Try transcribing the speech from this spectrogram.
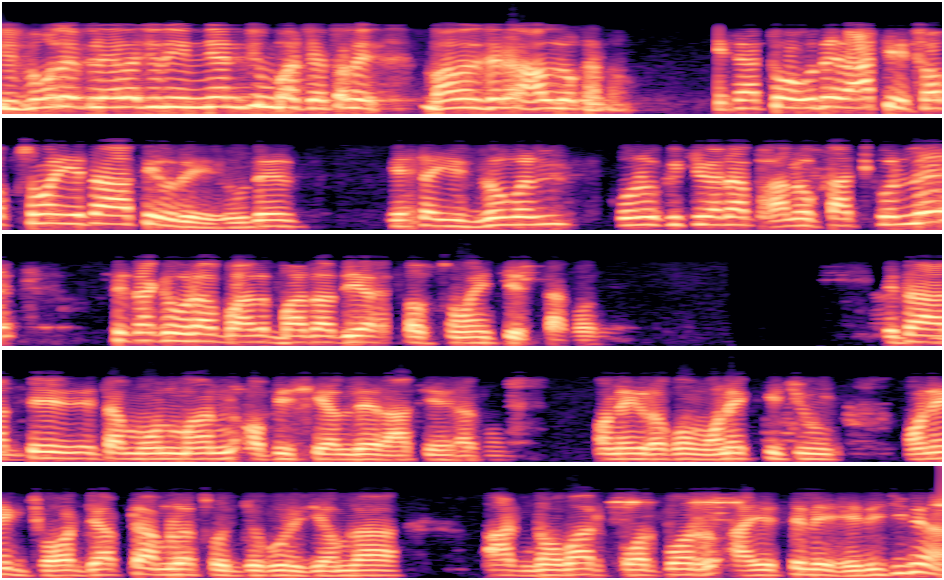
ইস্টবেঙ্গলের প্লেয়াররা যদি ইন্ডিয়ান টিম বাঁচে তাহলে বাংলাদেশের হারলো কেন? এটা তো ওদের আছে, সবসময় এটা আছে ওদের। ওদের, এটা ইস্টবেঙ্গল কোনো কিছু একটা ভালো কাজ করলে সেটাকে ওরা বাধা দেওয়ার সবসময় চেষ্টা করে। এটা আছে, এটা মন মনমান অফিসিয়ালদের আছে এরকম। অনেক রকম, অনেক কিছু, অনেক ঝড়ঝাপটা আমরা সহ্য করেছি। আমরা আট, নবার পর পর আইএসএল এ হেরেছি না।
